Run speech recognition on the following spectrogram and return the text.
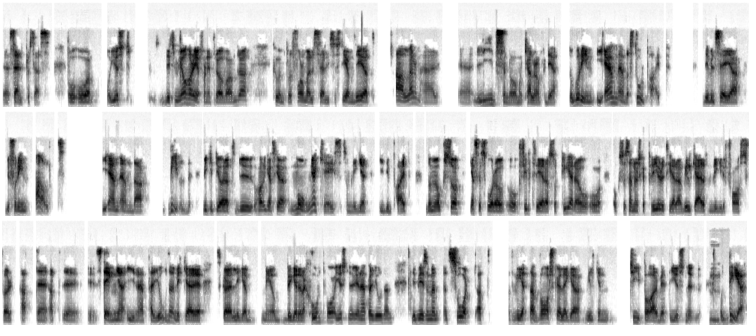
eh, säljprocess. Och, och, och just det som jag har erfarenheter av andra kundplattformar eller säljsystem, det är att alla de här eh, leadsen, då, om man kallar dem för det, då går in i en enda stor pipe. Det vill säga, du får in allt i en enda bild, vilket gör att du har ganska många case som ligger i din pipe de är också ganska svåra att, att filtrera och sortera och, och, också sen när du ska prioritera, vilka är det som ligger i fas för att, eh, att eh, stänga i den här perioden? Vilka är det ska jag ligga med och bygga relation på just nu i den här perioden? Det blir som en, en svårt att, att veta var ska jag lägga vilken typ av arbete just nu? Mm. Och det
